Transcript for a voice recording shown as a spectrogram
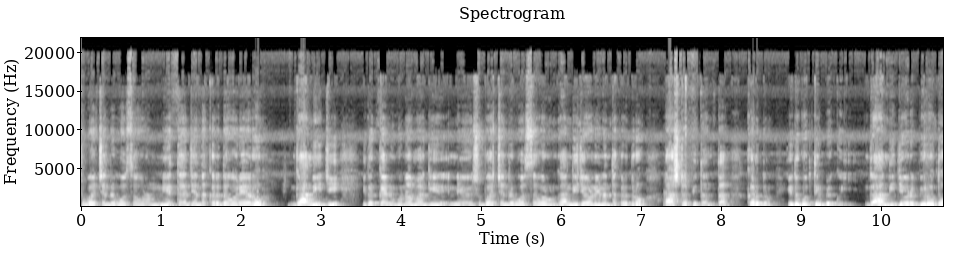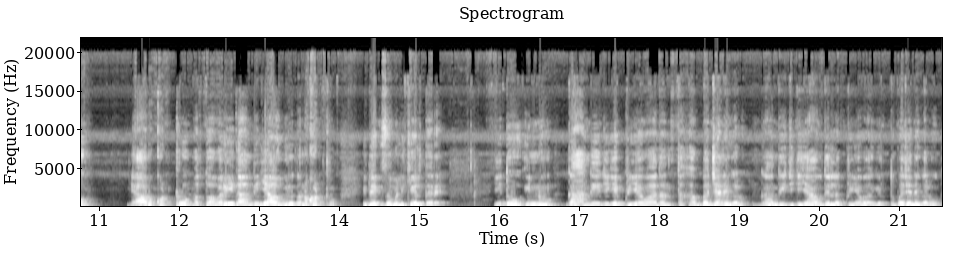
ಸುಭಾಷ್ ಚಂದ್ರ ಬೋಸ್ ಅವರನ್ನು ನೇತಾಜಿ ಅಂತ ಕರೆದವರು ಯಾರು? ಗಾಂಧೀಜಿ. ಇದಕ್ಕೆ ಅನುಗುಣವಾಗಿ ಸುಭಾಷ್ ಚಂದ್ರ ಬೋಸ್ ಅವರು ಗಾಂಧೀಜಿ ಅವ್ರನ್ನ ಏನಂತ ಕರೆದ್ರು? ರಾಷ್ಟ್ರಪಿತ ಅಂತ ಕರೆದ್ರು. ಇದು ಗೊತ್ತಿರಬೇಕು. ಗಾಂಧೀಜಿಯವರ ಬಿರುದು ಯಾರು ಕೊಟ್ಟರು ಮತ್ತು ಅವರಿಗೆ ಗಾಂಧೀಜಿ ಯಾವ ಬಿರುದನ್ನು ಕೊಟ್ಟರು ಇದು ಎಕ್ಸಾಮಲ್ಲಿ ಕೇಳ್ತಾರೆ. ಇದು ಇನ್ನು ಗಾಂಧೀಜಿಗೆ ಪ್ರಿಯವಾದಂತಹ ಭಜನೆಗಳು. ಗಾಂಧೀಜಿಗೆ ಯಾವುದೆಲ್ಲ ಪ್ರಿಯವಾಗಿತ್ತು ಭಜನೆಗಳು.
